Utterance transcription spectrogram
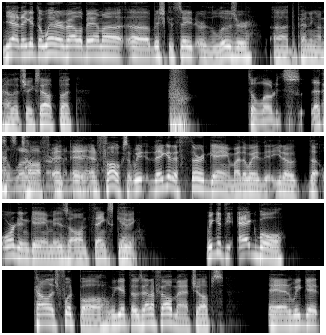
Yeah, they get the winner of Alabama, uh, Michigan State, or the loser, uh, depending on how that shakes out. But It's a loaded. That's, that's a loaded tough. And, and, and folks, we they get a third game. By the way, the, you know the Oregon game is on Thanksgiving. We get the Egg Bowl, college football. We get those NFL matchups, and we get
